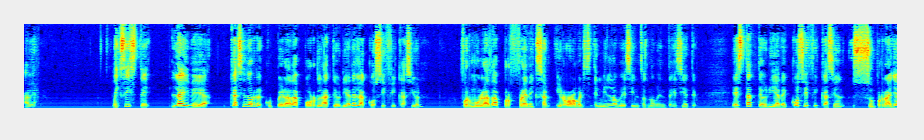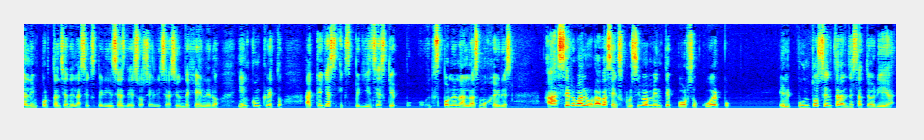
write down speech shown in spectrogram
A ver, existe la idea que ha sido recuperada por la teoría de la cosificación, formulada por Fredrickson y Roberts en 1997. Esta teoría de cosificación subraya la importancia de las experiencias de socialización de género y en concreto aquellas experiencias que exponen a las mujeres a ser valoradas exclusivamente por su cuerpo. El punto central de esta teoría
